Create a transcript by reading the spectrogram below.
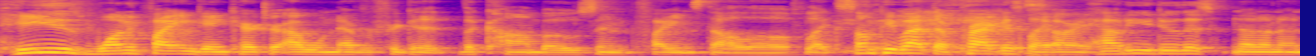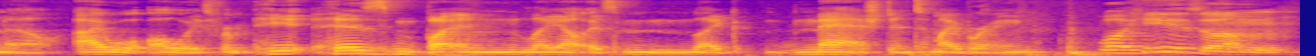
he is one fighting game character I will never forget the combos and fighting style of. Like some people have to practice like, all right, how do you do this? No, no, no, no. I will always from he his button layout is like mashed into my brain. Well, he is um,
